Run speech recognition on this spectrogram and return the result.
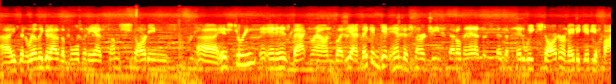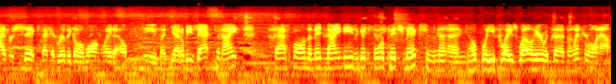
Uh, he's been really good out of the bullpen. He has some starting uh, history in his background, but yeah, if they can get him to start being settled in as a, as a midweek starter, and maybe give you five or six, that could really go a long way to help the team. But yeah, it'll be Zach tonight. Fastball in the mid 90s, a good four pitch mix, and, uh, and hopefully he plays well here with the, the wind blowing out.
